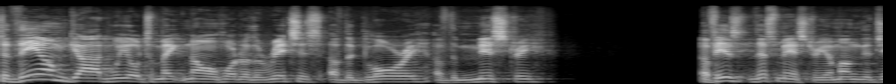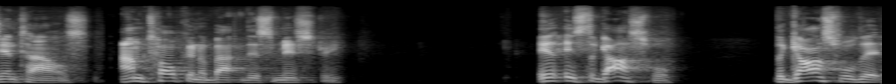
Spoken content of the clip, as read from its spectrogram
To them, God willed to make known what are the riches of the glory of the mystery of his, this mystery among the Gentiles. I'm talking about this mystery. It, it's the gospel. The gospel that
